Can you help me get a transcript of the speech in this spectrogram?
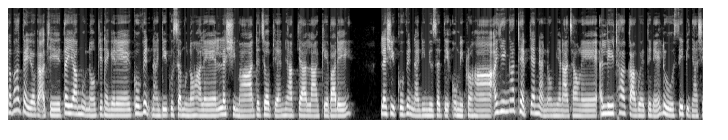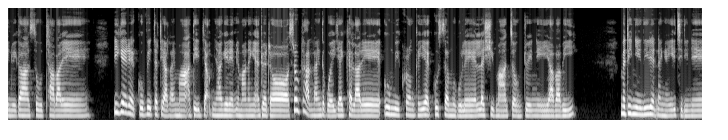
ကမ္ဘာကပ်ရောဂါအဖြစ်တက်ရောက်မှုနှုန်းပြည့်ထန်ခဲ့တဲ့ COVID-19 ကူးစက်မှုနှုန်းဟာလည်းလက်ရှိမှာတကြော့ပြန်များပြားလာခဲ့ပါတယ်။လက်ရှိ COVID-19 မျိုးဆက်သစ် Omicron ဟာအရင်ကထက်ပြန့်နှံ့နှုန်းမြန်တာကြောင့်လည်းအလေးထားကာကွယ်သင့်တယ်လို့စေပညာရှင်တွေကဆိုထားပါတယ်။ပြီးခဲ့တဲ့ COVID တတိယလှိုင်းမှာအတိအပြောက်များခဲ့တဲ့မြန်မာနိုင်ငံအတွက်တော့စတုထလှိုင်းတပွဲရိုက်ခတ်လာတဲ့ Omicron ကရက်ကူးစက်မှုကိုလည်းလက်ရှိမှာကြုံတွေ့နေရပါပြီ။ မတည်ငြိမ်သေးတဲ့နိုင်ငံရေးအခြေအနေနဲ့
